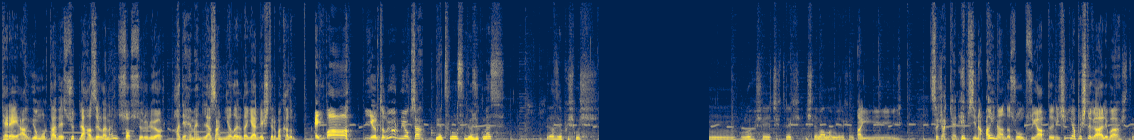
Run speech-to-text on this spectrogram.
tereyağı, yumurta ve sütle hazırlanan sos sürülüyor. Hadi hemen lazanyaları da yerleştir bakalım. Eyvah! Yırtılıyor mu yoksa? Yırtılması gözükmez. Biraz yapışmış. Hmm, bunu şey direkt işleme almam gerekiyor. Ay! Sıcakken hepsini aynı anda soğuk suya attığın için yapıştı galiba. İşte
